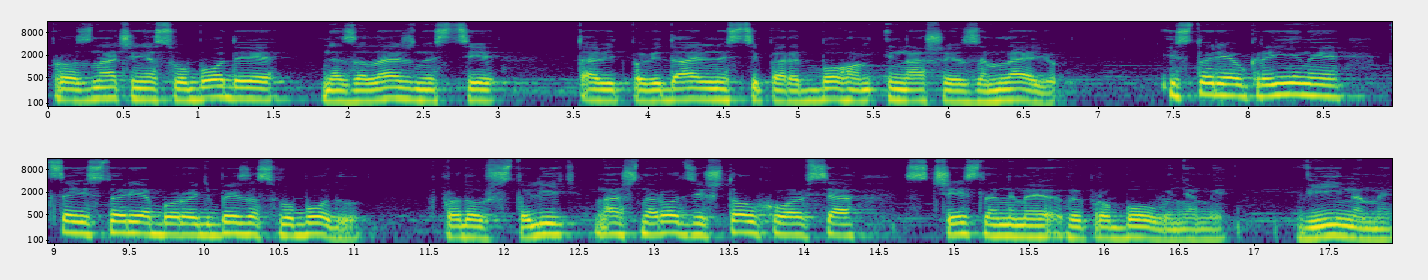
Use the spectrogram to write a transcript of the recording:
про значення свободи, незалежності та відповідальності перед Богом і нашою землею. Історія України це історія боротьби за свободу. Впродовж століть наш народ зіштовхувався з численними випробовуваннями, війнами,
